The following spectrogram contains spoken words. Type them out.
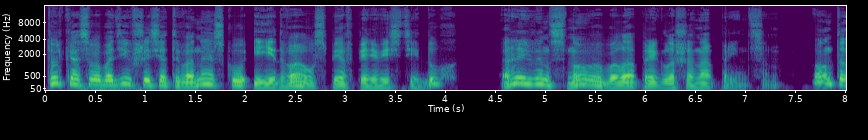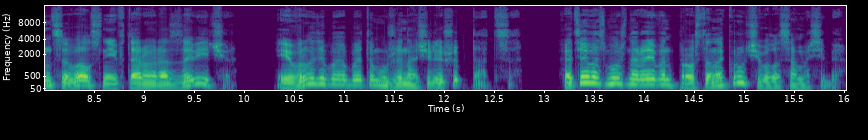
Только освободившись от Иванеску и едва успев перевести дух, Рейвен снова была приглашена принцем. Он танцевал с ней второй раз за вечер, и вроде бы об этом уже начали шептаться. Хотя, возможно, Рейвен просто накручивала сама себя.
